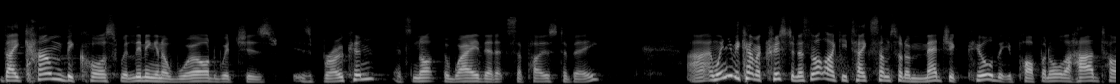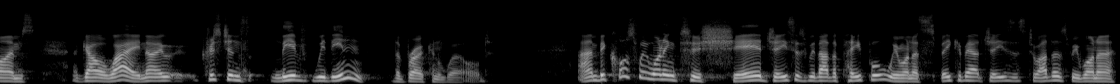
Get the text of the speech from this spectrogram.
they come because we're living in a world which is is broken. It's not the way that it's supposed to be. Uh, and when you become a Christian, it's not like you take some sort of magic pill that you pop and all the hard times go away. No, Christians live within the broken world. And because we're wanting to share Jesus with other people, we want to speak about Jesus to others, we want to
